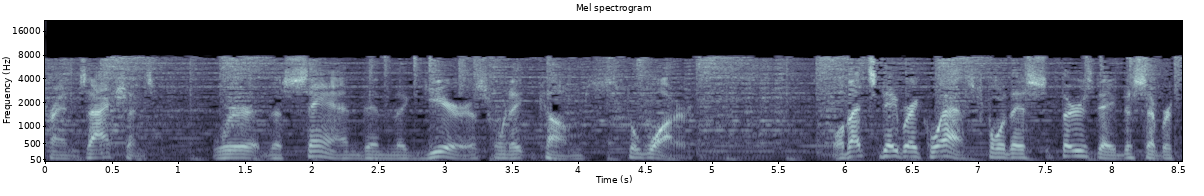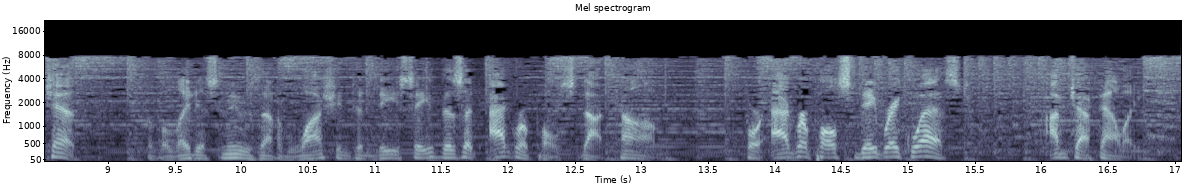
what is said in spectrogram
transactions, we're the sand in the gears when it comes to water. Well, that's Daybreak West for this Thursday, December 10th. For the latest news out of Washington, D.C., visit agripulse.com. For AgriPulse Daybreak West, I'm Jeff Nalley.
